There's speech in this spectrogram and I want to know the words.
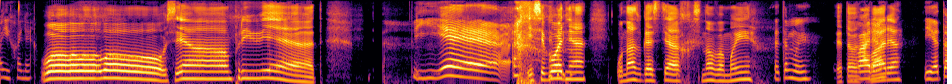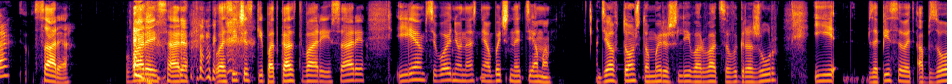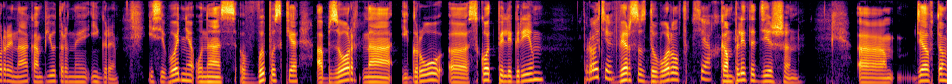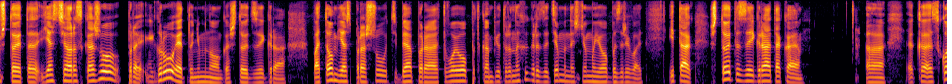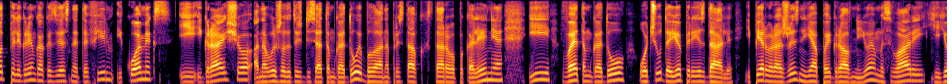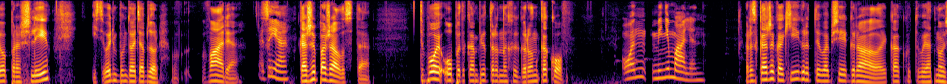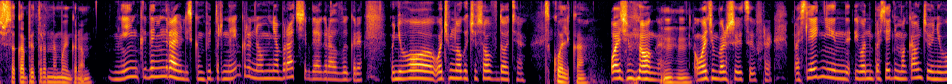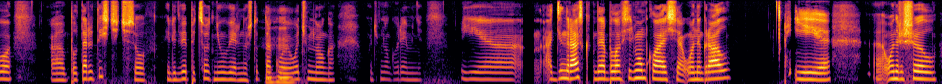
Поехали. Воу-воу-воу-воу! Всем привет! Yeah! И сегодня у нас в гостях снова мы. Это мы. Это Варя. Варя, И это? Саря. Варя и Саря. Классический подкаст Вари и Сари. И сегодня у нас необычная тема. Дело в том, что мы решили ворваться в игражур и записывать обзоры на компьютерные игры. И сегодня у нас в выпуске обзор на игру э, Scott Pilgrim Против vs. The World всех. Complete Edition. Дело в том, что это... Я сначала расскажу про игру эту немного, что это за игра. Потом я спрошу у тебя про твой опыт компьютерных игр, затем мы начнем ее обозревать. Итак, что это за игра такая? Э, к- Скотт Пилигрим, как известно, это фильм и комикс, и игра еще. Она вышла в 2010 году и была на приставках старого поколения. И в этом году, о чудо, ее переиздали. И первый раз в жизни я поиграл в нее, и мы с Варей ее прошли. И сегодня будем давать обзор. Варя, Это я. скажи, пожалуйста, твой опыт компьютерных игр, он каков? Он минимален. Расскажи, какие игры ты вообще играла, и как ты относишься к компьютерным играм? Мне никогда не нравились компьютерные игры, но у меня брат всегда играл в игры. У него очень много часов в доте. Сколько? Очень много. Мгм. Очень большие цифры. Последний, его на последнем аккаунте у него а, полторы тысячи часов или две пятьсот, не уверена, что-то такое. Мгм. Очень много, очень много времени. И э, один раз, когда я была в седьмом классе, он играл, и э, он решил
